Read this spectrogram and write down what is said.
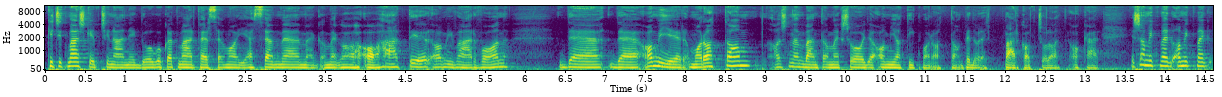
Kicsit másképp csinálnék dolgokat, már persze a mai eszemmel, meg, meg a, a háttér, ami már van, de, de amiért maradtam, azt nem bántam meg soha, hogy amiatt itt maradtam. Például egy párkapcsolat, akár. És amit meg, amit meg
